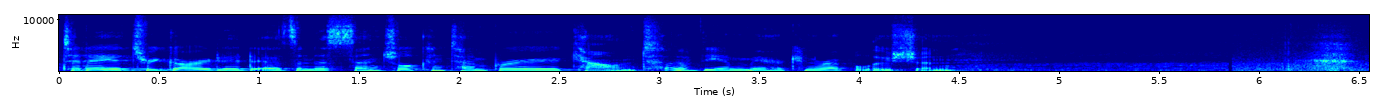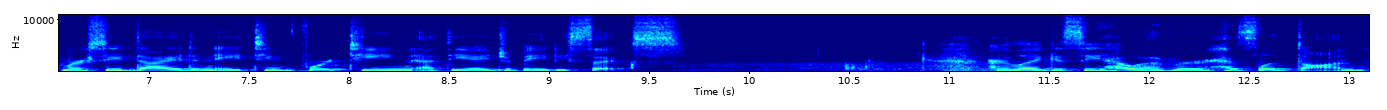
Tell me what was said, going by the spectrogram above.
Today, it's regarded as an essential contemporary account of the American Revolution. Mercy died in 1814 at the age of 86. Her legacy, however, has lived on.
